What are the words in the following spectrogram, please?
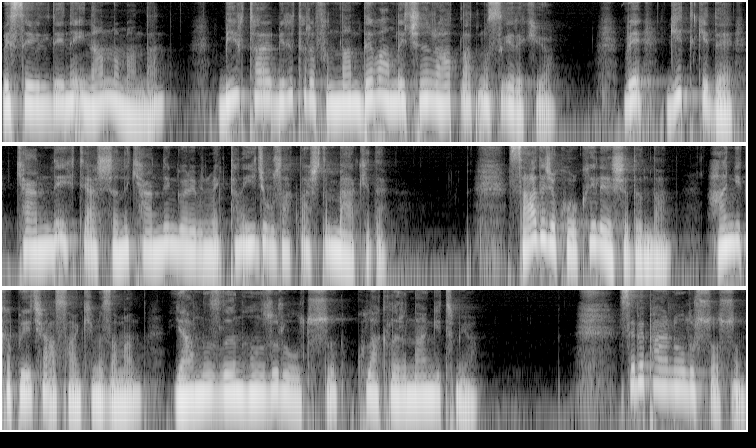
ve sevildiğine inanmamandan bir tar biri tarafından devamlı içini rahatlatması gerekiyor. Ve gitgide kendi ihtiyaçlarını kendin görebilmekten iyice uzaklaştın belki de. Sadece korkuyla yaşadığından hangi kapıyı çalsan kimi zaman yalnızlığın hınzır uğultusu kulaklarından gitmiyor. Sebep her ne olursa olsun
